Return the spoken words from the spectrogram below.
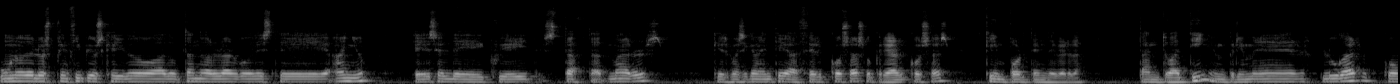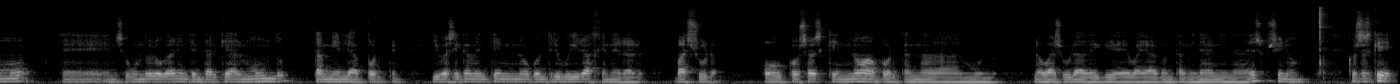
uno de los principios que he ido adoptando a lo largo de este año es el de Create Stuff That Matters, que es básicamente hacer cosas o crear cosas que importen de verdad, tanto a ti en primer lugar como eh, en segundo lugar, intentar que al mundo también le aporten y básicamente no contribuir a generar basura o cosas que no aportan nada al mundo. No basura de que vaya a contaminar ni nada de eso, sino cosas que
